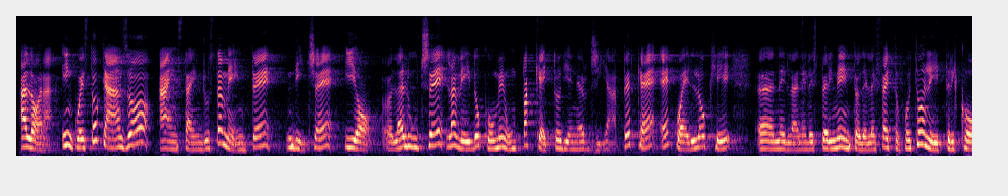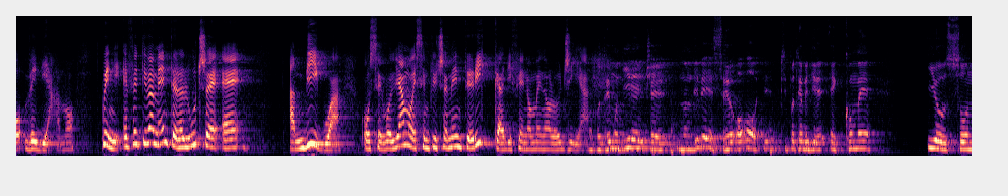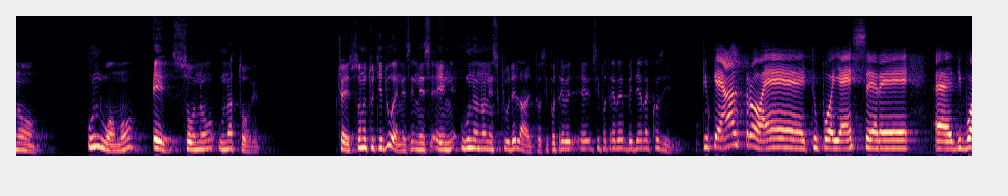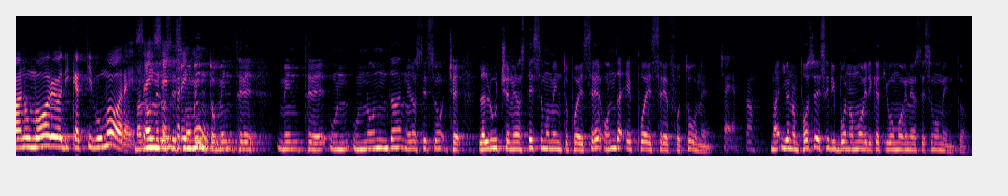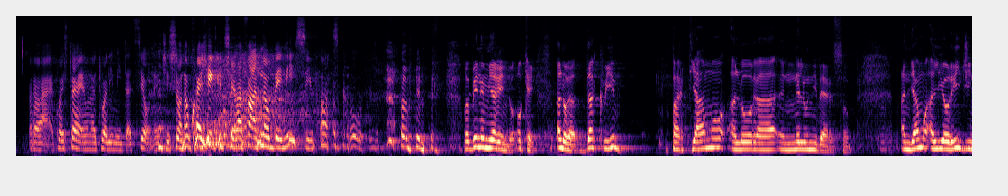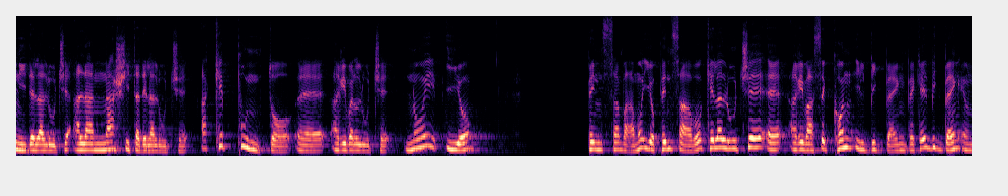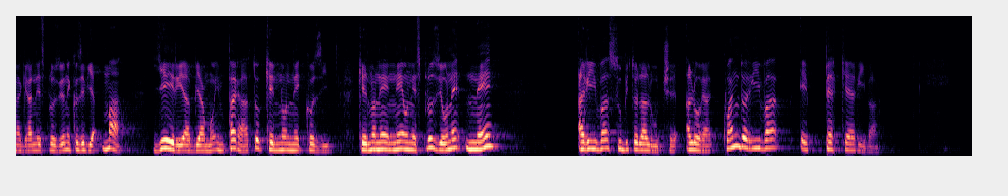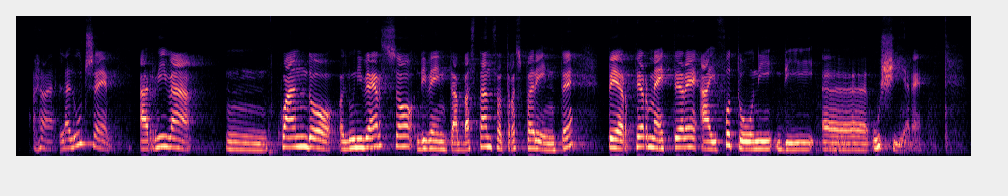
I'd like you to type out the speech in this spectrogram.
Allora, in questo caso Einstein giustamente dice io eh, la luce la vedo come un pacchetto di energia, perché è quello che eh, nel, nell'esperimento dell'effetto fotoelettrico vediamo. Quindi effettivamente la luce è ambigua o se vogliamo è semplicemente ricca di fenomenologia. Ma potremmo dire, cioè, non deve essere, o oh, oh, si potrebbe dire, è come io sono un uomo e sono un attore. Cioè sono tutti e due e uno non esclude l'altro, si potrebbe, eh, si potrebbe vederla così. Più che altro è tu puoi essere eh, di buon umore o di cattivo umore. Ma Sei non nello stesso tu. momento, mentre, mentre un, un'onda, nello stesso, cioè la luce nello stesso momento può essere onda e può essere fotone. Certo. Ma io non posso essere di buon umore e di cattivo umore nello stesso momento. Ah, questa è una tua limitazione, ci sono quelli che ce la fanno benissimo, scusa. Va bene, va bene, mi arrendo. Ok, allora da qui partiamo allora eh, nell'universo. Andiamo alle origini della luce, alla nascita della luce. A che punto eh, arriva la luce? Noi, io, pensavamo, io pensavo che la luce eh, arrivasse con il Big Bang, perché il Big Bang è una grande esplosione e così via, ma ieri abbiamo imparato che non è così, che non è né un'esplosione né arriva subito la luce. Allora, quando arriva e perché arriva? La luce arriva mh, mm, quando l'universo diventa abbastanza trasparente per permettere ai fotoni di eh, uscire.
